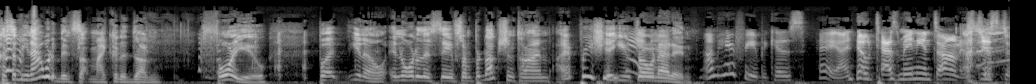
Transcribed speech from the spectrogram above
Because i mean that would have been something i could have done for you. But you know in order to save some production time i appreciate you throwing that in. I'm here for you because hey, I know Tasmanian Tom is just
